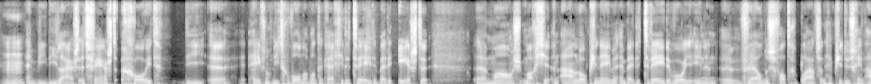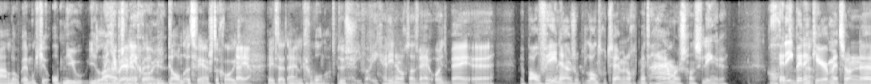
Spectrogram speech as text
Mhm. En wie die laars het verst gooit, die eh, heeft nog niet gewonnen. Want dan krijg je de tweede. Bij de eerste manche mag je een aanloopje nemen. En bij de tweede word je in een eh, vuilnisvat geplaatst. En heb je dus geen aanloop. En moet je opnieuw je laars werpen. En wie dan het verste gooit, Ja, ja. heeft uiteindelijk gewonnen. Dus Ja, Ivo, ik herinner nog dat wij ooit bij, eh, bij Paul Veenhuis op het landgoed zijn we nog met hamers gaan slingeren. God, en ik ben een ja, keer met zo'n eh,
